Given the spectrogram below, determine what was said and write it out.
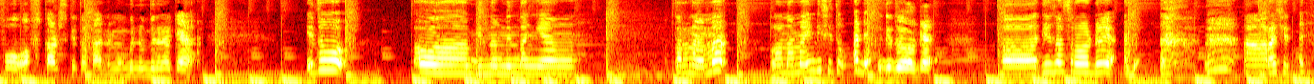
full of stars gitu kan. Emang bener-bener kayak itu uh, bintang-bintang yang ternama lo namain di situ ada gitu loh kayak uh, Dia Sastrodo ya ada. Uh, Rashid ada.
